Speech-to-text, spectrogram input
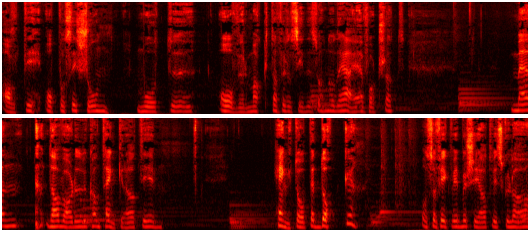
alltid opposisjon mot uh, overmakta, for å si det sånn, og det er jeg fortsatt. Men da var det du kan tenke deg at de hengte opp et dokke, og så fikk vi beskjed at vi skulle ha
